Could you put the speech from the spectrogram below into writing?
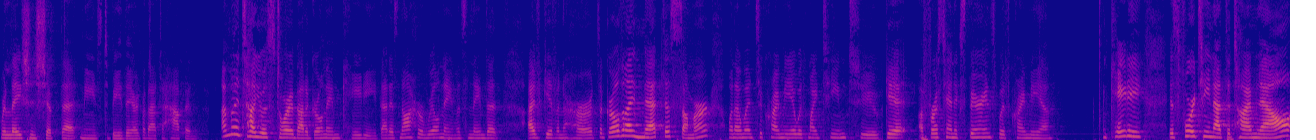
relationship that needs to be there for that to happen. I'm going to tell you a story about a girl named Katie. That is not her real name, it's the name that I've given her. It's a girl that I met this summer when I went to Crimea with my team to get a firsthand experience with Crimea. Katie is 14 at the time now,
